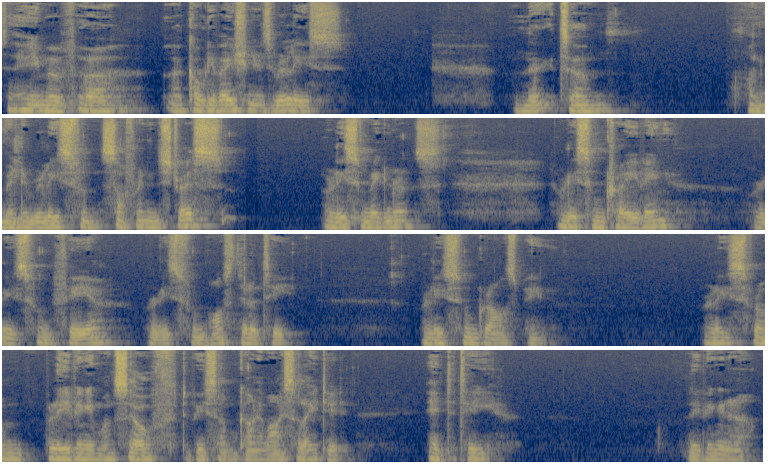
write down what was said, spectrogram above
So the aim of uh, uh, cultivation is release. And that um, fundamentally release from suffering and stress, release from ignorance, release from craving, release from fear, release from hostility, release from grasping, release from believing in oneself to be some kind of isolated entity, living in a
